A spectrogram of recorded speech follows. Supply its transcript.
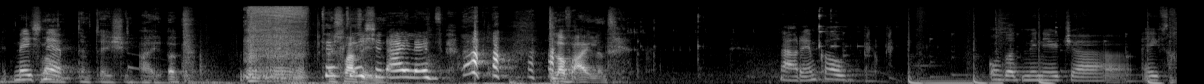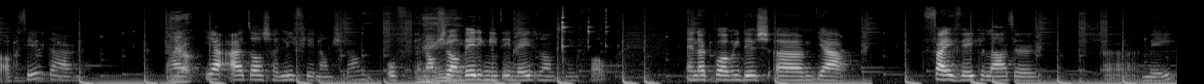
Het meest nep. Temptation Island? Hij slaat Temptation. Island. Love Island. Nou, Remco. Omdat meneertje heeft geacteerd daar. Hij- Ja? Ja, uit als een liefje in Amsterdam. Of in Nee. Amsterdam weet ik niet, in Nederland in ieder geval. En daar kwam hij dus, ehm, ja, vijf weken later eh, mee.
